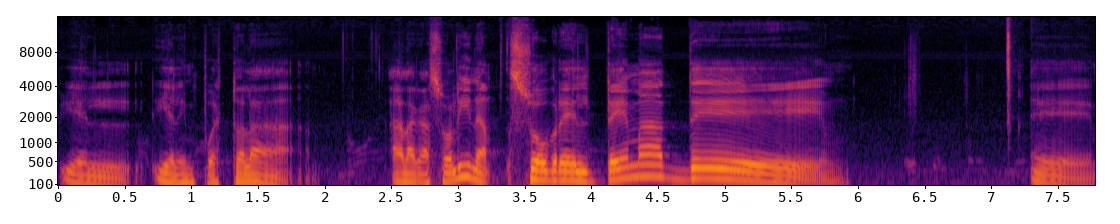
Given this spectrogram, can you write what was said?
y el, y el impuesto a la, a la gasolina. Sobre el tema de... Eh,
